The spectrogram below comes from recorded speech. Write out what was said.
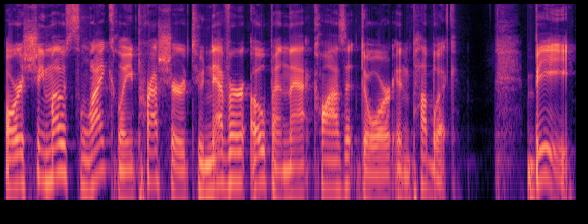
or is she most likely pressured to never open that closet door in public? B.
